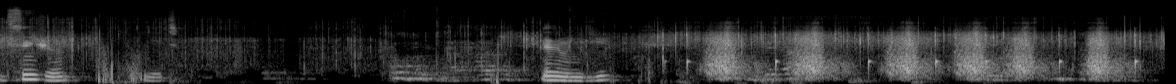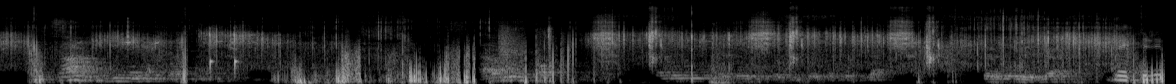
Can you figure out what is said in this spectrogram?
Gitsin şu. Git. Ne zaman gidiyor? Retleri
